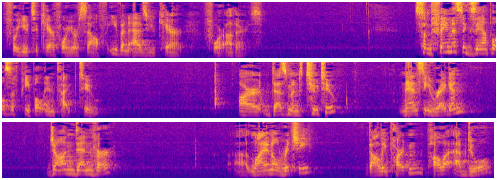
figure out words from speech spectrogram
for you to care for yourself, even as you care for others. Some famous examples of people in type 2 are Desmond Tutu, Nancy Reagan, John Denver, uh, Lionel Richie, Dolly Parton, Paula Abdul,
